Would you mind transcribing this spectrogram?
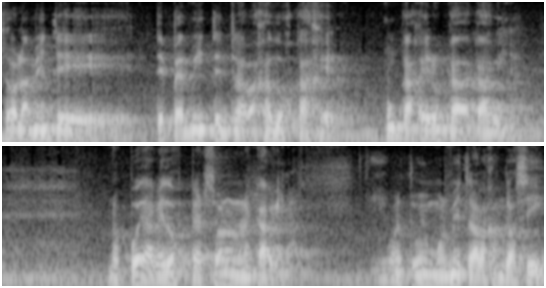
Solamente te permiten trabajar dos cajeros, un cajero en cada cabina. No puede haber dos personas en una cabina. Y bueno, estuvimos un mes trabajando así.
